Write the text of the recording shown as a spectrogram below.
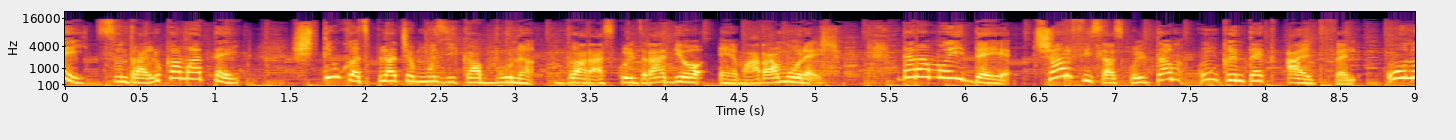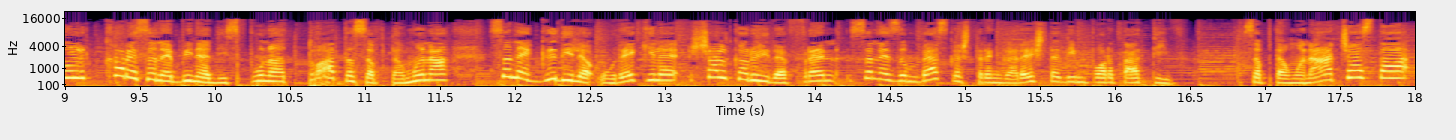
Hei, sunt Raluca Matei. Știu că îți place muzica bună, doar ascult radio Ema Ramureș. Dar am o idee, ce-ar fi să ascultăm un cântec altfel? Unul care să ne bine dispună toată săptămâna, să ne gâdile urechile și al cărui refren să ne zâmbească ștrengărește din portativ. Săptămâna aceasta,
